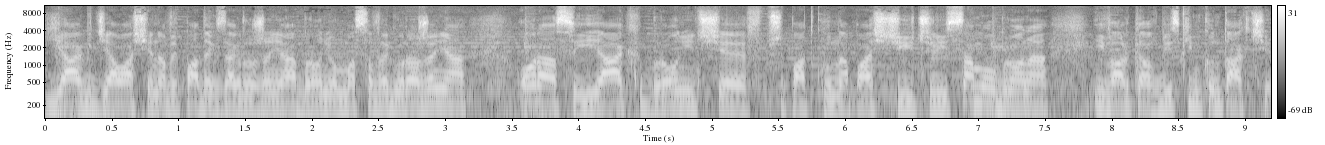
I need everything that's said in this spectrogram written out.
jak działa się na wypadek zagrożenia bronią masowego rażenia oraz jak bronić się w przypadku napaści, czyli samoobrona i walka w bliskim kontakcie.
